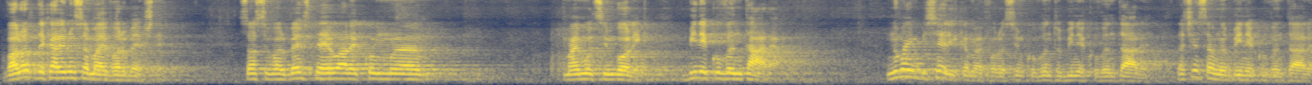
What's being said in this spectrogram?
Valori de care nu se mai vorbește. Sau se vorbește oarecum uh, mai mult simbolic. Binecuvântarea. Numai în biserică mai folosim cuvântul binecuvântare. Dar ce înseamnă binecuvântare?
